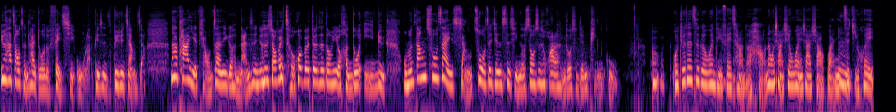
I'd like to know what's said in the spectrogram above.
因为它造成太多的废弃物了，必须必须这样讲。那它也挑战一个很难事情，就是消费者会不会对这东西有很多疑虑？我们当初在想做这件事情的时候，是花了很多时间评估。嗯，我觉得这个问题非常的好。那我想先问一下小管，你自己会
